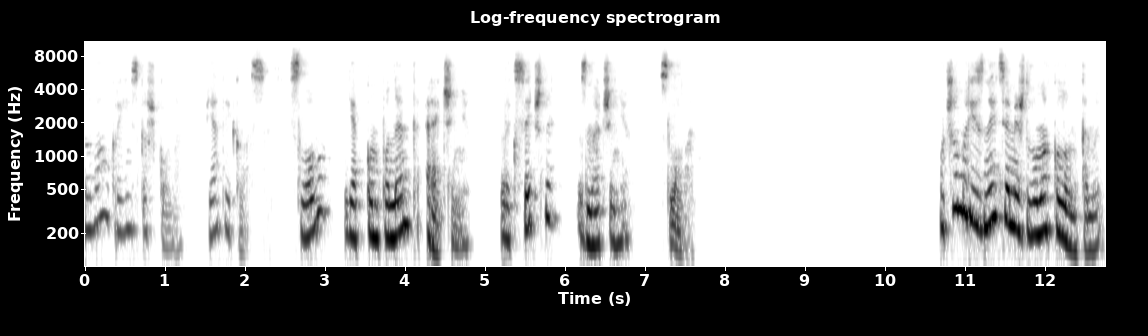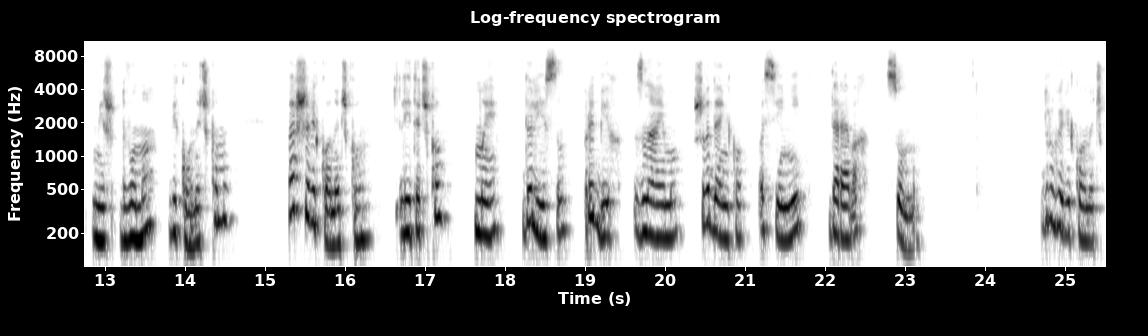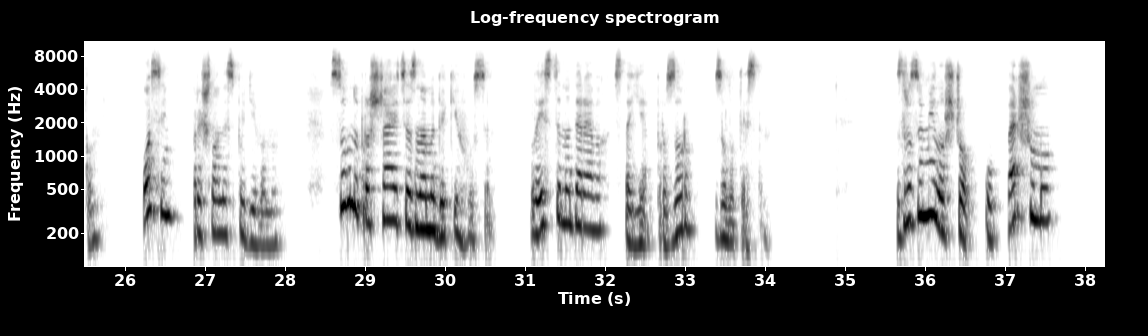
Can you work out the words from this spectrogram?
Нова українська школа, п'ятий клас. Слово як компонент речення. Лексичне значення слова. У чому різниця між двома колонками, між двома віконечками? Перше віконечко літечко, ми до лісу, прибіг, знаємо, швиденько, осінній, деревах, сумно. Друге віконечко. Осінь прийшла несподівано. Сумно прощаються з нами дикі гуси. Листя на деревах стає прозоро золотистим. Зрозуміло, що у першому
